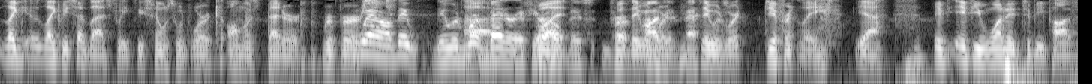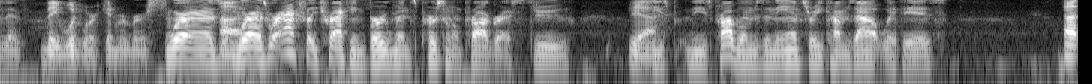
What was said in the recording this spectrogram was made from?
like like we said last week, these films would work almost better reversed. Well, they they would work Uh, better if your but- hope is for but they a would positive work, message. They would work differently. yeah, if if you wanted to be positive, they would work in reverse. Whereas Uh, whereas we're actually tracking Bergman's personal progress through Yeah, these these problems, and the answer he comes out with is uh,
